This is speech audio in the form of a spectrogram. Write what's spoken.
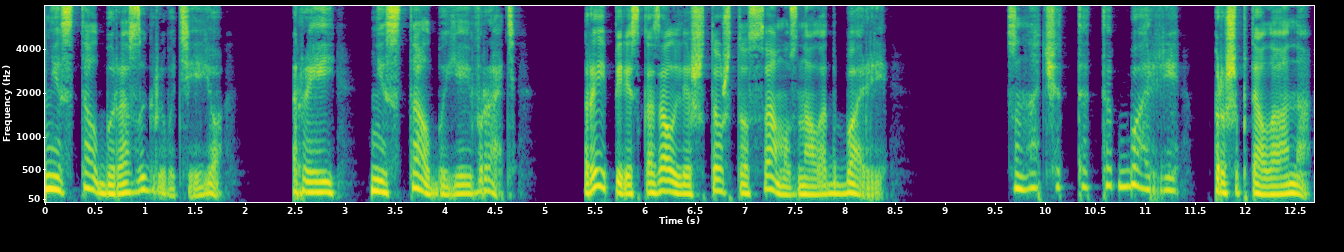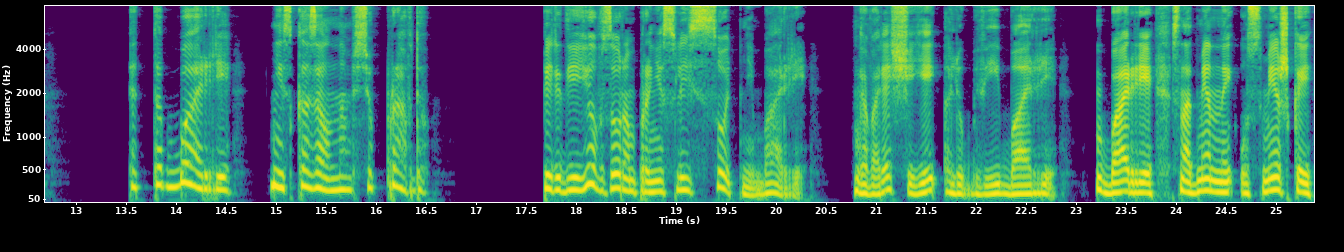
не стал бы разыгрывать ее. Рэй не стал бы ей врать. Рэй пересказал лишь то, что сам узнал от Барри. «Значит, это Барри», — прошептала она. «Это Барри», не сказал нам всю правду». Перед ее взором пронеслись сотни Барри, говорящие ей о любви Барри. Барри с надменной усмешкой,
